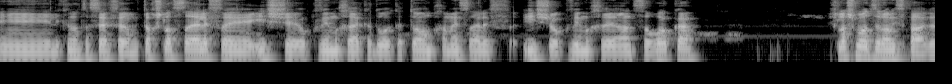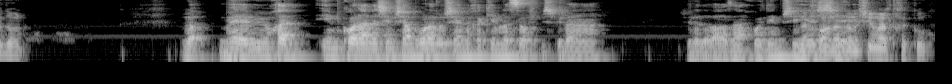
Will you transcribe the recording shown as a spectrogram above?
אה, לקנות את הספר, מתוך 13,000 אה, איש שעוקבים אחרי הכדור הכתום, 15,000 איש שעוקבים אחרי רן סורוקה, 300 זה לא מספר גדול. לא, במיוחד עם כל האנשים שאמרו לנו שהם מחכים לסוף בשביל, ה... בשביל הדבר הזה, אנחנו יודעים שיש... נכון, אז אנשים אל תחכו,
